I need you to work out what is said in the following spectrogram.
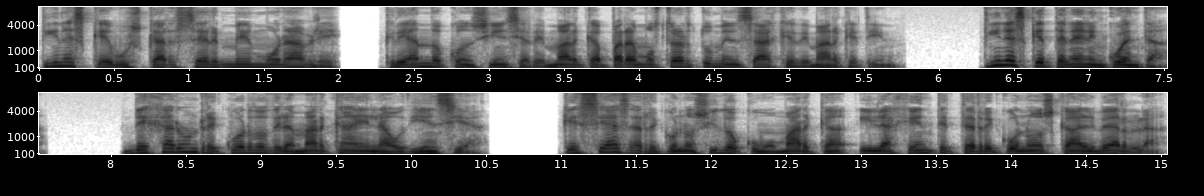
Tienes que buscar ser memorable, creando conciencia de marca para mostrar tu mensaje de marketing. Tienes que tener en cuenta, dejar un recuerdo de la marca en la audiencia, que seas reconocido como marca y la gente te reconozca al verla.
